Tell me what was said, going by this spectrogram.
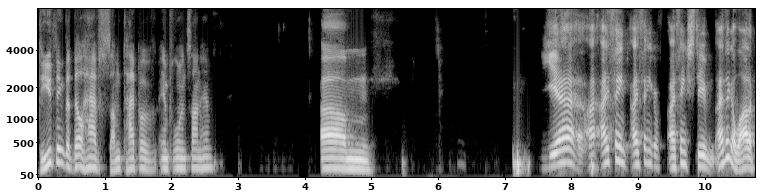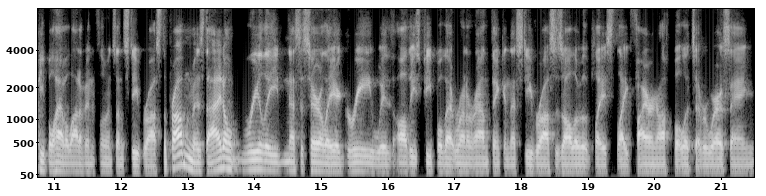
do you think that they'll have some type of influence on him? Um, yeah, I, I, think I think I think Steve. I think a lot of people have a lot of influence on Steve Ross. The problem is that I don't really necessarily agree with all these people that run around thinking that Steve Ross is all over the place, like firing off bullets everywhere, saying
